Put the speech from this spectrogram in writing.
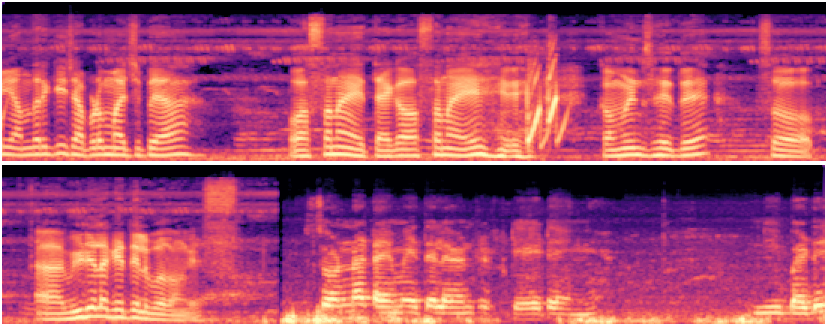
మీ అందరికీ చెప్పడం మర్చిపోయా. వస్తున్నాయి తెగ వస్తున్నాయి. కమెంట్స్ అయితే. సో వీడియోలోకి అయితే వెళ్ళిపోదాం గైస్ సో టైం అయితే లెవెన్ ఫిఫ్టీ ఎయిట్ అయింది. నీ బర్త్డే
